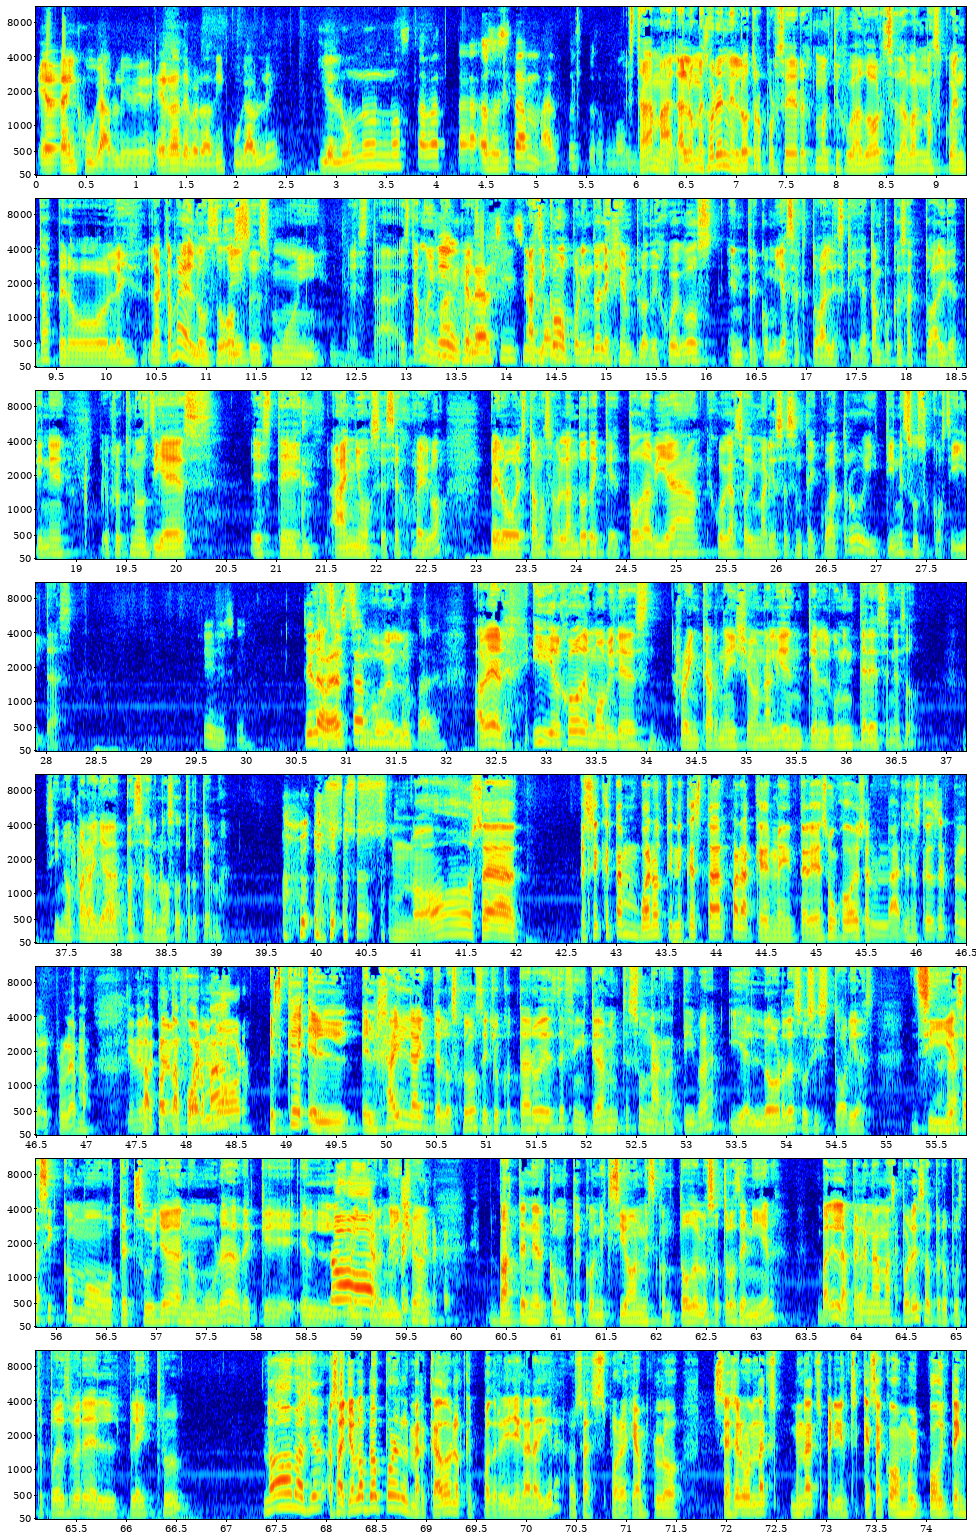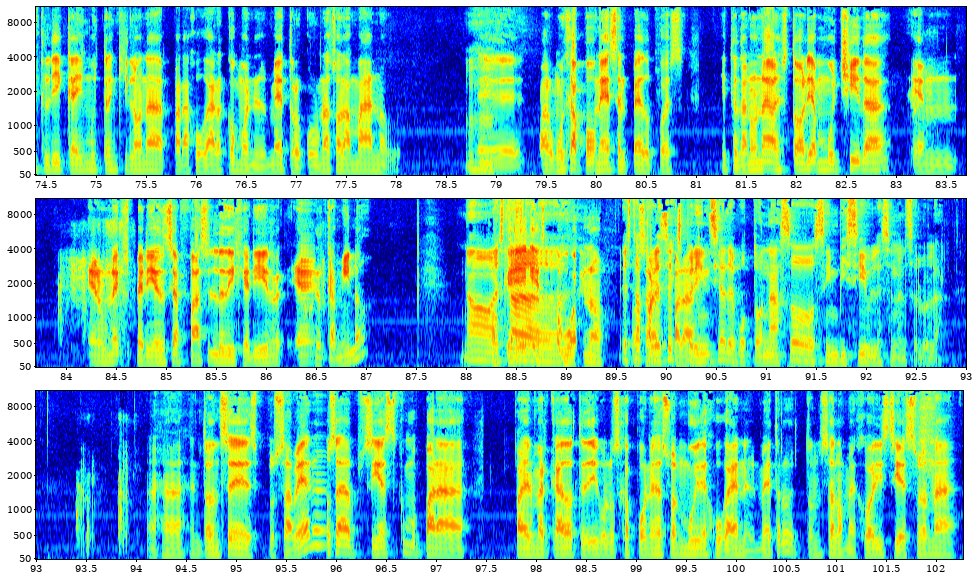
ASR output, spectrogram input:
era injugable, era de verdad injugable. Y el 1 no estaba tan... O sea, sí estaba mal, pues, pero no... Estaba mal. A lo mejor en el otro, por ser multijugador, se daban más cuenta, pero la, cámara de los dos es muy... Está, está muy mal. en pues. general sí, sí. Así como poniendo el ejemplo de juegos, entre comillas, actuales, que ya tampoco es actual, ya tiene, yo creo que unos 10 este, años ese juego. Pero estamos hablando de que todavía juegas hoy Mario 64 y tiene sus cositas. Sí, sí, sí. Sí, la verdad está muy, muy padre. A ver, ¿y el juego de móviles Reincarnation? ¿Alguien tiene algún interés en eso? Si no, para ya pasarnos a otro tema. No, o sea, es que qué tan bueno tiene que estar para que me interese un juego de celulares. Es que ese es el, problema. la plataforma. Es que el, el, highlight de los juegos de Yoko Taro es definitivamente su narrativa y el lore de sus historias. Si es así como Tetsuya Nomura, de que el Reincarnation va a tener como que conexiones con todos los otros de Nier, vale la pena nada más por eso, pero pues te puedes ver el playthrough. No, más bien, o sea, yo lo veo por el mercado lo que podría llegar a ir. O sea, por ejemplo, si hacer una, una experiencia que sea como muy point and click ahí, muy tranquilona para jugar como en el metro con una sola mano, eh, muy japonés el pedo, pues. Y te dan una historia muy chida en, en una experiencia fácil de digerir en el camino. No, esta, bueno. esta parece experiencia de botonazos invisibles en el celular. Ajá, entonces, pues a ver, o sea, si es como para, para el mercado, te digo, los japoneses son muy de jugar en el metro, entonces a lo mejor y si es una...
